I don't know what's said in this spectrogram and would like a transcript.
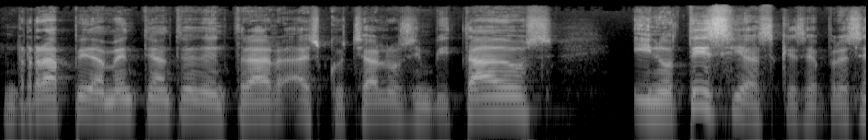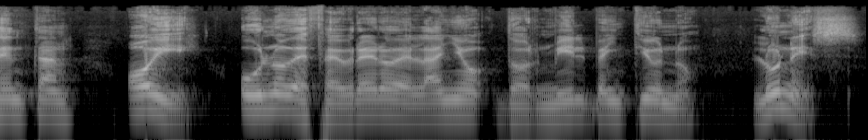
rápidamente antes de entrar a escuchar los invitados y noticias que se presentan hoy, 1 de febrero del año 2021, lunes.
